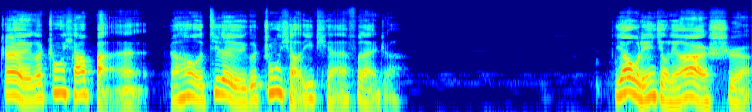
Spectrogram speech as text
这有一个中小板，然后我记得有一个中小 ETF 来着，幺五零九零二是。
